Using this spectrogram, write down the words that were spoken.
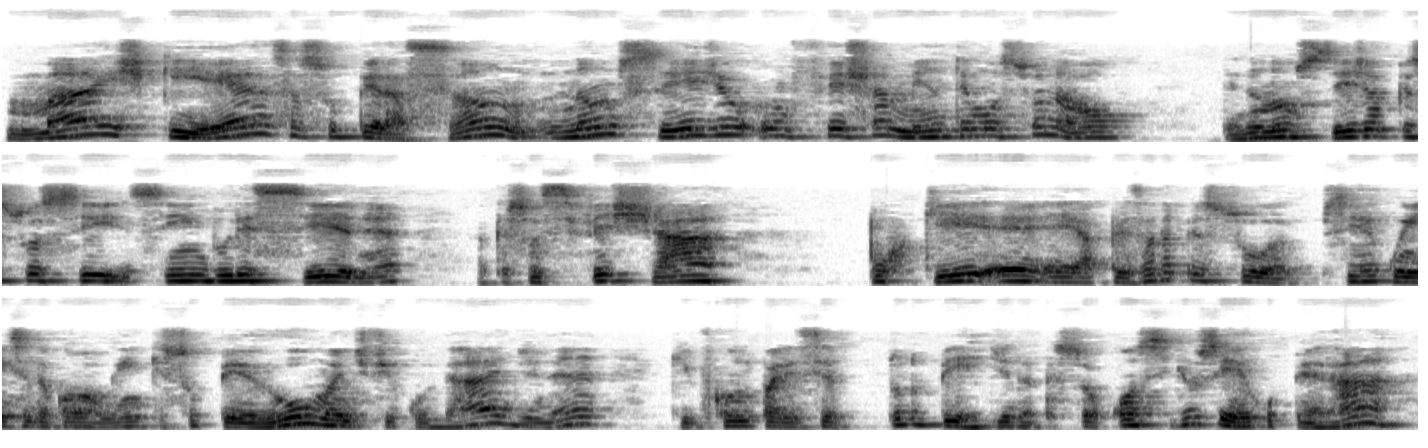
Mas que essa superação não seja um fechamento emocional, entendeu? não seja a pessoa se, se endurecer, né? a pessoa se fechar, porque é, é, apesar da pessoa ser reconhecida como alguém que superou uma dificuldade, né, que quando parecia tudo perdido a pessoa conseguiu se recuperar,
